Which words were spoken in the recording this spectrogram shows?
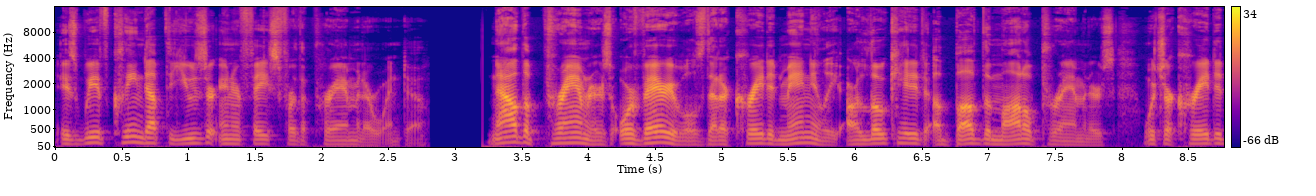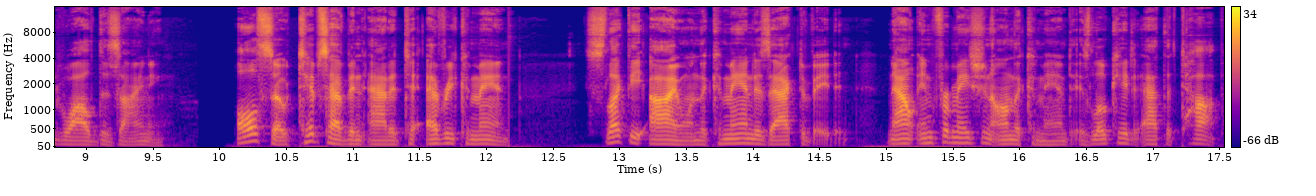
is we have cleaned up the user interface for the parameter window. Now the parameters or variables that are created manually are located above the model parameters, which are created while designing. Also, tips have been added to every command. Select the eye when the command is activated. Now information on the command is located at the top,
